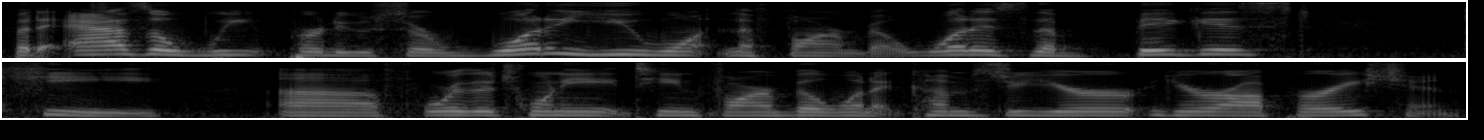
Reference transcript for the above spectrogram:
But as a wheat producer, what do you want in the farm bill? What is the biggest key uh, for the 2018 farm bill when it comes to your your operation?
